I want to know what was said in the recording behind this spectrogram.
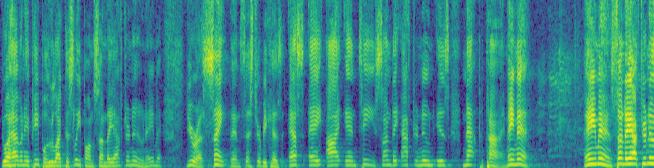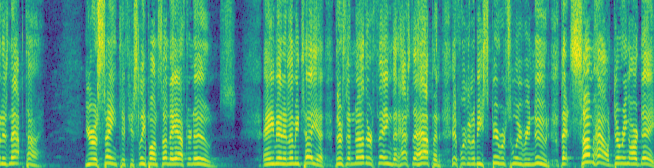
Do I have any people who like to sleep on Sunday afternoon? Amen. You're a saint then, sister, because S A I N T, Sunday afternoon is nap time. Amen. Amen. Sunday afternoon is nap time. You're a saint if you sleep on Sunday afternoons. Amen. And let me tell you, there's another thing that has to happen if we're going to be spiritually renewed that somehow during our day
